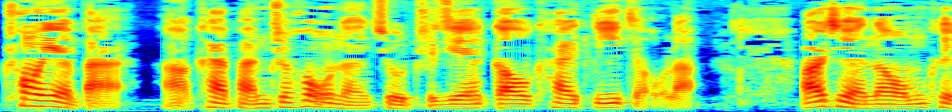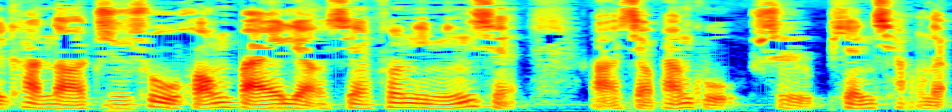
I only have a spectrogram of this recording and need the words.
创业板啊开盘之后呢，就直接高开低走了，而且呢，我们可以看到指数黄白两线分离明显啊，小盘股是偏强的。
